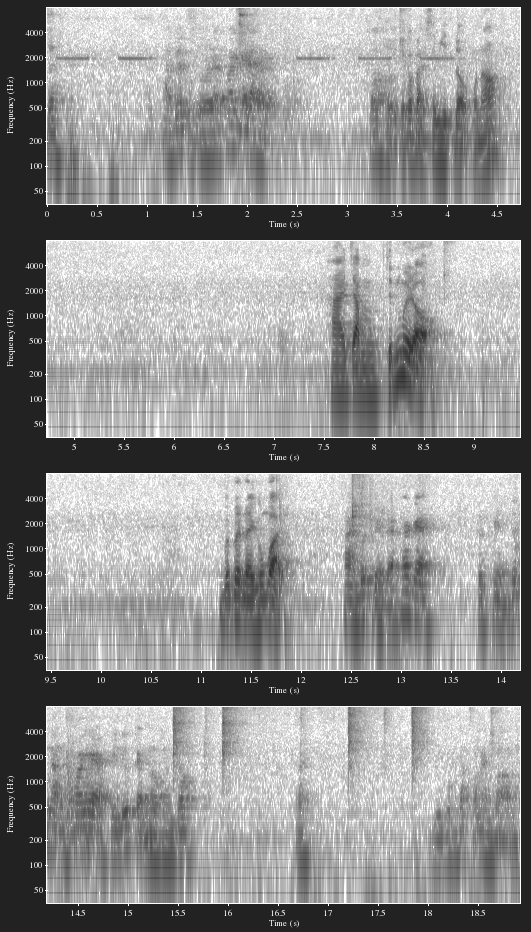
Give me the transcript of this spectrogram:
đây. Hai bếp của tôi đã khóa ga rồi. Tôi thử cho các bạn xem nhiệt độ của nó. 290 độ. Bên bên này cũng vậy. Hai bếp đều đã khóa ga thực hiện tính năng khóa ga khi nước cạn nồi thành công đây vì công tắc có đang mở này.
